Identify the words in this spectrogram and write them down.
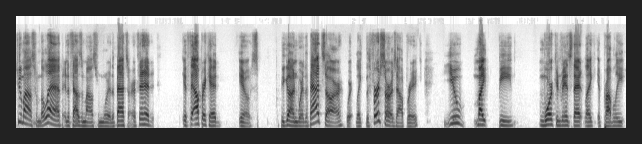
two miles from the lab and a thousand miles from where the bats are. If it had, if the outbreak had, you know, begun where the bats are, where like the first SARS outbreak, you might be more convinced that like it probably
